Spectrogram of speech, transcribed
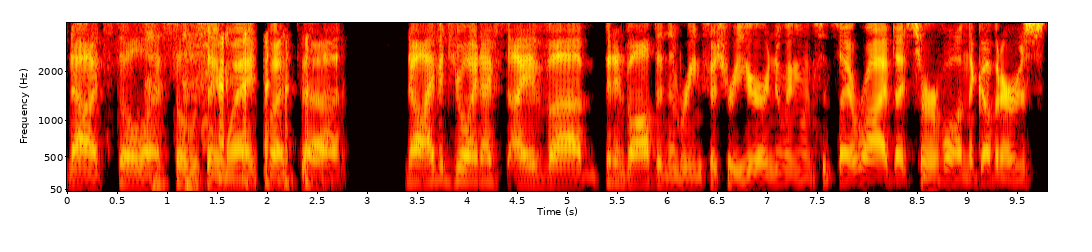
No, it's still uh, it's still the same way, but uh, no, I've enjoyed. I've I've uh, been involved in the marine fishery here in New England since I arrived. I serve on the governor's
